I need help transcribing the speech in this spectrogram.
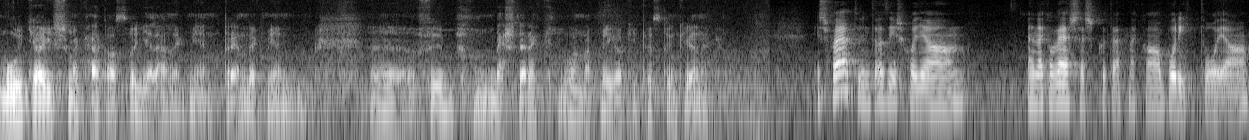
múltja is, meg hát az, hogy jelenleg milyen trendek, milyen főbb mesterek vannak még, akik köztünk élnek. És feltűnt az is, hogy a, ennek a verses kötetnek a borítója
